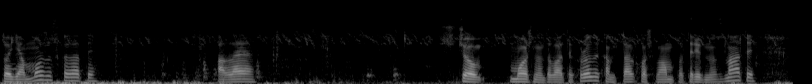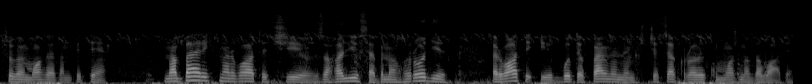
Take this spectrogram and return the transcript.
то я можу сказати. Але що можна давати кроликам, також вам потрібно знати, щоб ви могли там піти на берег нарвати, чи взагалі в себе на городі рвати і бути впевненим, що це кролику можна давати.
